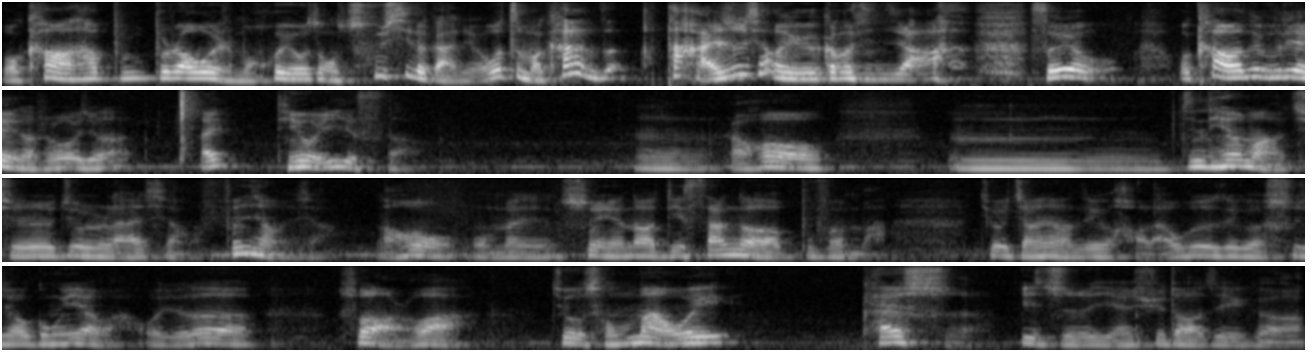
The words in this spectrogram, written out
我看到他不不知道为什么会有种粗细的感觉，我怎么看这他还是像一个钢琴家，所以我看完这部电影的时候，我觉得哎挺有意思的，嗯，然后嗯今天嘛其实就是来想分享一下，然后我们顺延到第三个部分吧。就讲讲这个好莱坞的这个视效工业吧。我觉得说老实话，就从漫威开始，一直延续到这个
